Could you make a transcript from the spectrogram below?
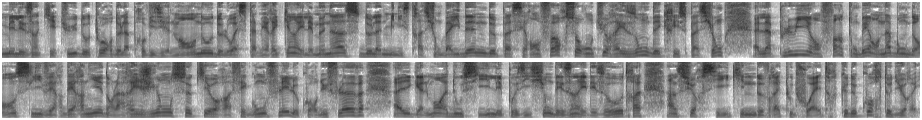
Mais les inquiétudes autour de l'approvisionnement en eau de l'Ouest américain et les menaces de l'administration Biden de passer en force auront eu raison des crispations. La pluie enfin tombée en abondance l'hiver dernier dans la région, ce qui aura fait gonfler le cours du fleuve, a également adouci les positions des uns et des autres. Un sursis qui ne devrait toutefois être que de courte durée.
